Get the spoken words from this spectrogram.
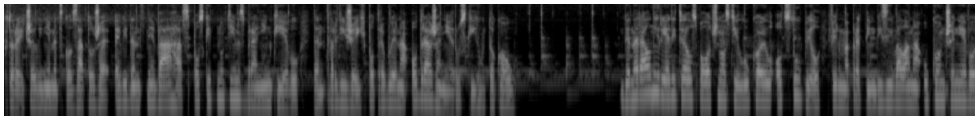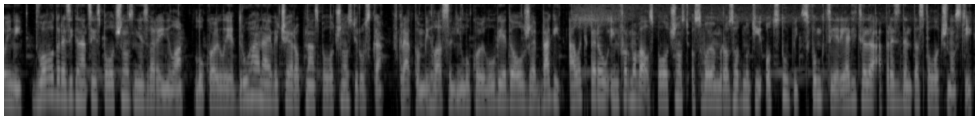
ktorej čeli Nemecko za to, že evidentne váha s poskytnutím zbraním Kievu. Ten tvrdí, že ich potrebuje na odrážanie ruských útokov. Generálny riaditeľ spoločnosti Lukoil odstúpil. Firma predtým vyzývala na ukončenie vojny. Dôvod rezignácie spoločnosť nezverejnila. Lukoil je druhá najväčšia ropná spoločnosť Ruska. V krátkom vyhlásení Lukoil uviedol, že Vagit Alekperov informoval spoločnosť o svojom rozhodnutí odstúpiť z funkcie riaditeľa a prezidenta spoločnosti.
